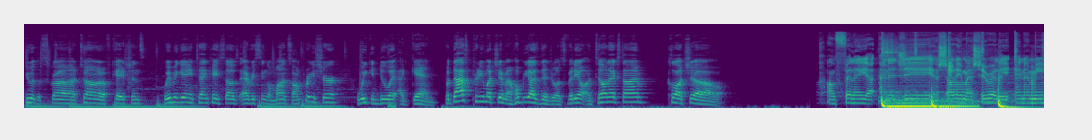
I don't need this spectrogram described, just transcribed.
do it, subscribe, and turn on notifications. We've been getting 10k subs every single month, so I'm pretty sure we can do it again. But that's pretty much it, man. Hope you guys did enjoy this video. Until next time, clutch out. I'm feeling your energy, and shorty, man, she really into me.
